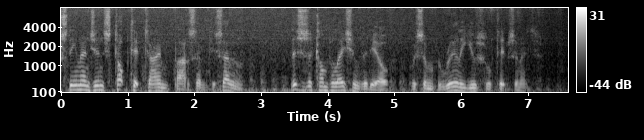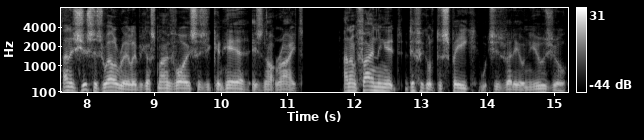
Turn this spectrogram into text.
Steam Engines Top Tip Time Part 77. This is a compilation video with some really useful tips in it. And it's just as well really because my voice as you can hear is not right. And I'm finding it difficult to speak which is very unusual.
